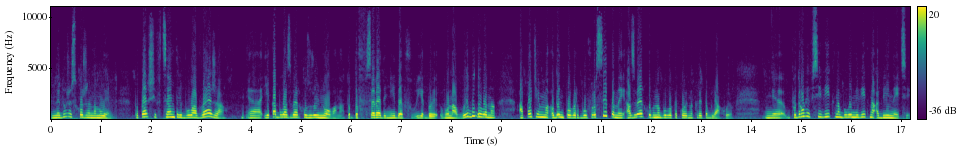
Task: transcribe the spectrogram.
не дуже схожа на млин. По-перше, в центрі була вежа, е, яка була зверху зруйнована, тобто всередині йде якби вона вибудована, а потім один поверх був розсипаний, а зверху воно було такою накрито бляхою. Е, По-друге, всі вікна були не вікна, а бійниці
